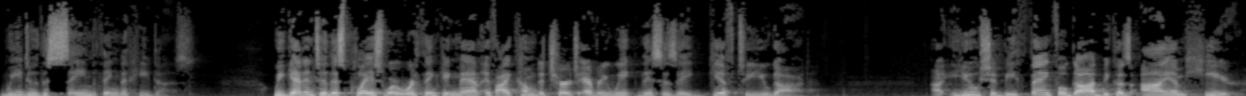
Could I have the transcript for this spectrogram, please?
We do the same thing that he does. We get into this place where we're thinking, man, if I come to church every week, this is a gift to you, God. Uh, you should be thankful, God, because I am here.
